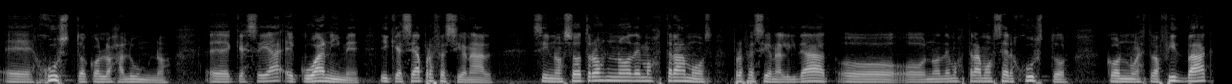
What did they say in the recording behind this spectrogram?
eh, justo con los alumnos, eh, que sea ecuánime y que sea profesional. Si nosotros no demostramos profesionalidad o, o no demostramos ser justos con nuestro feedback,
